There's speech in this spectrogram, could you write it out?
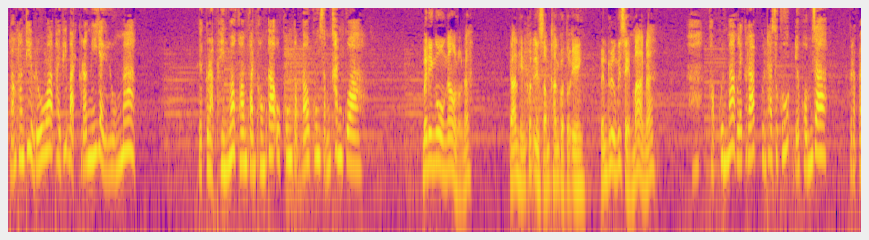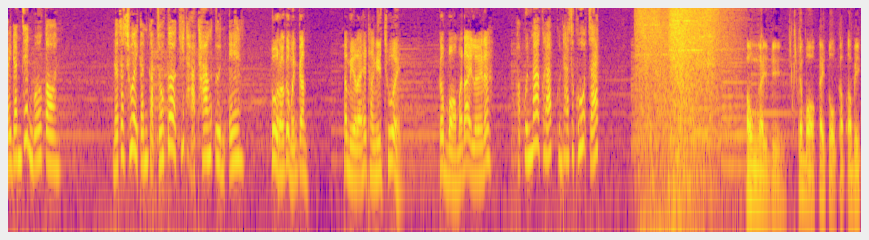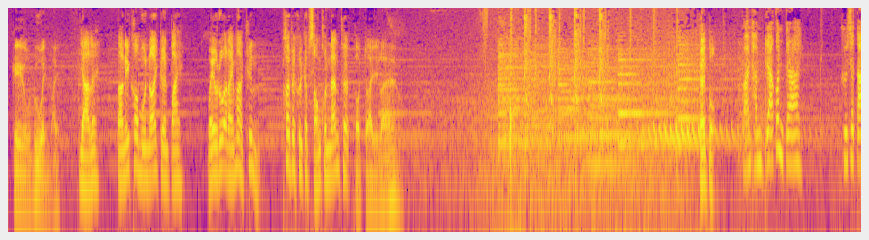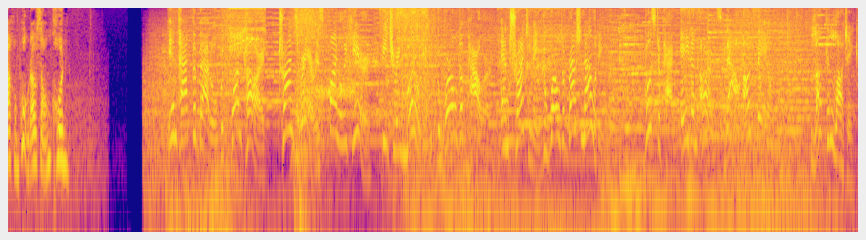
ทั้งทั้งๆที่รู้ว่าภัยพิบัติครั้งนี้ใหญ่หลวงมาก แต่กลับเห็นว่าความฝันของกาอุคุงกับเบาคุงสำคัญกว่า ไม่ได้โง่เง่าหรอกนะ การเห็นคนอื่นสำคัญกว่าตัวเอง เป็นเรื่องวิเศษมากนะ ขอบคุณมากเลยครับ คุณทาสุคุ เดี๋ยวผมจะกลับไปดันเจี้ยนเวิร์ก่อน แล้วจะช่วยกันกับโจ๊กเกอร์คิดหาทางอื่นเอง พวกเราก็เหมือนกัน ถ้ามีอะไรให้ทางนี้ช่วย ก็บอกมาได้เลยนะ ขอบคุณมากครับ คุณทาสุคุแจ็ค เอาไงดี จะบอกไกโตะกับอเบเกลด้วยไหม อย่าเลย ตอนนี้ข้อมูลน้อยเกินไป ไว้รู้อะไรมากขึ้น ค่อยไปคุยกับสองคนนั้นเถอะ เข้าใจแล้ว ไกโตะ การทำดราก้อนดรายคือชะตาของพวกเราสองคน Impact the battle with one card. Trans Rare is finally here, featuring Monolith, the world of power, and Tritony, the world of rationality. Booster Pack 8 and Arts now on sale. Luck and Logic.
